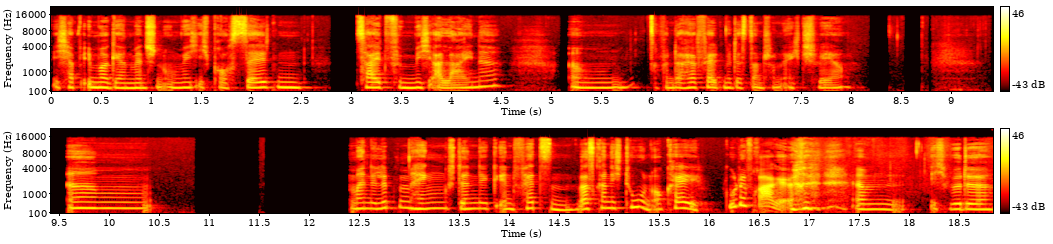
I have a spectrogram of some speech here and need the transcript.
Ich habe immer gern Menschen um mich, ich brauche selten Zeit für mich alleine. Ähm, von daher fällt mir das dann schon echt schwer. Ähm, meine Lippen hängen ständig in Fetzen. Was kann ich tun? Okay, gute Frage. ähm, ich würde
